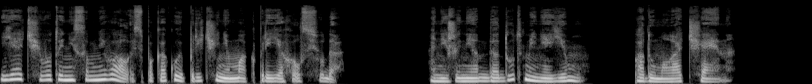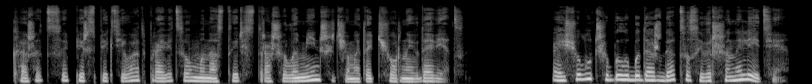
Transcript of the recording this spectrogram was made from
Я чего-то не сомневалась, по какой причине маг приехал сюда. Они же не отдадут меня ему, подумала отчаянно. Кажется, перспектива отправиться в монастырь страшила меньше, чем этот черный вдовец. А еще лучше было бы дождаться совершеннолетия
